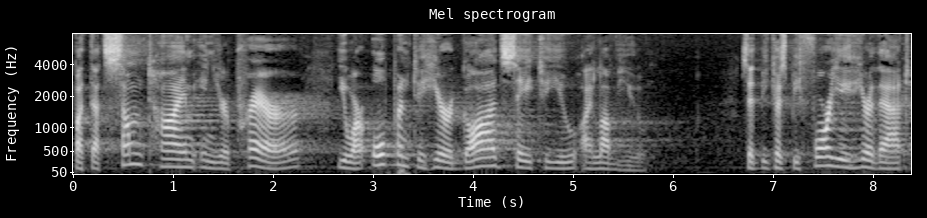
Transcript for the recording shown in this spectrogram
but that sometime in your prayer, you are open to hear God say to you, I love you. He said, because before you hear that,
